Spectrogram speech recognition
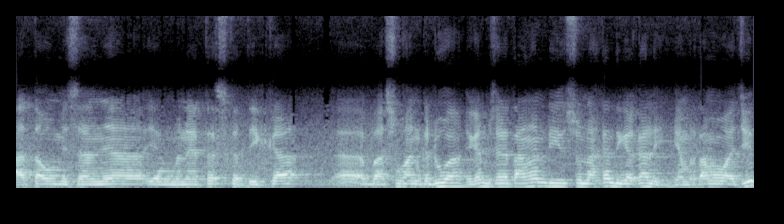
atau misalnya yang menetes ketika e, basuhan kedua, ya kan misalnya tangan disunahkan tiga kali. Yang pertama wajib,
